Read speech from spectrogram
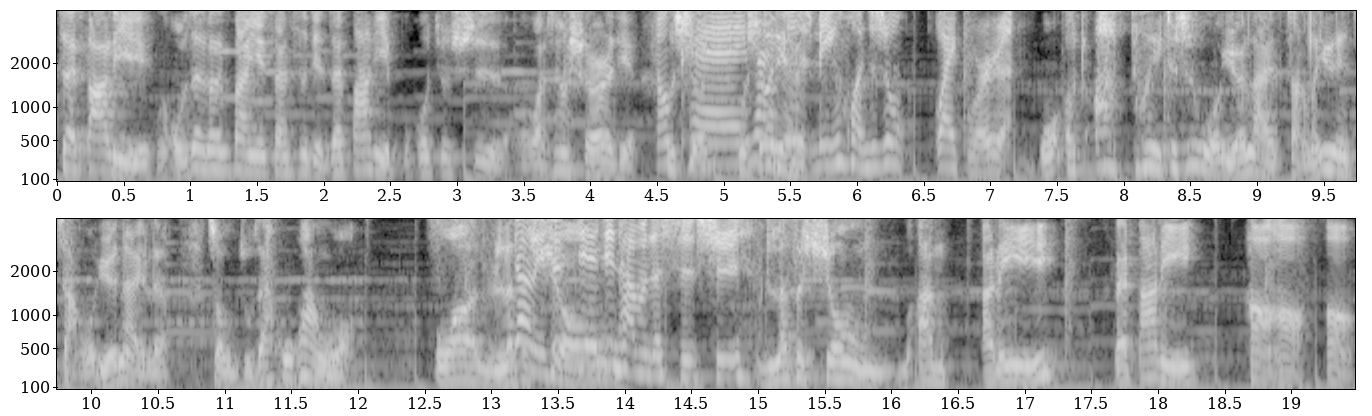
在巴黎，我在半半夜三四点，在巴黎也不过就是晚上十二点。OK，我十二点灵魂就是外国人。我呃啊，对，就是我原来长得越长，我原来的种族在呼唤我，我让你去接近他们的时区。Love show，I'm 巴黎，来巴黎，哈哈哈，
